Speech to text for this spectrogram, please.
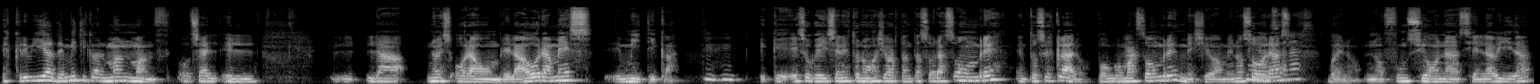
escribía The Mythical Man Month, o sea, el, el- la no es hora hombre, la hora mes eh, mítica. Eh, Que eso que dicen esto no va a llevar tantas horas hombre, entonces claro, pongo más hombres, me lleva menos, Menos horas. horas. Bueno, no funciona así en la vida,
